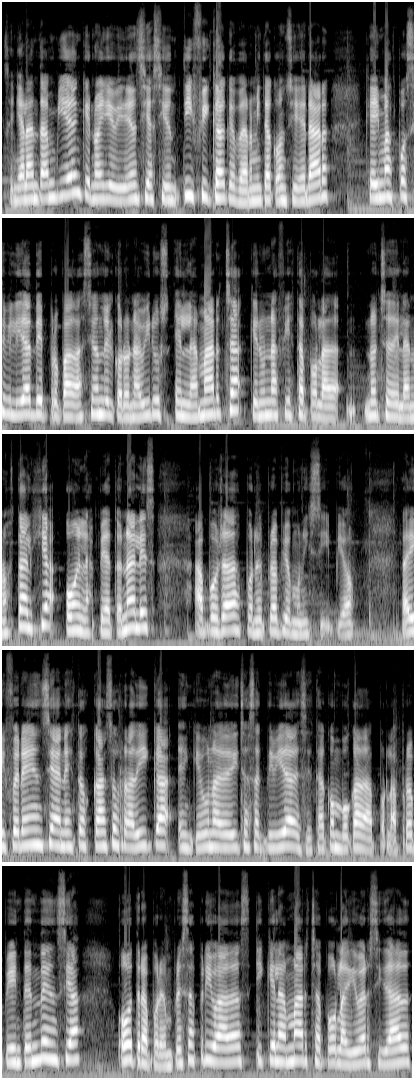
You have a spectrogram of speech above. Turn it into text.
Señalan también que no hay evidencia científica que permita considerar que hay más posibilidad de propagación del coronavirus en la marcha que en una fiesta por la Noche de la Nostalgia o en las peatonales apoyadas por el propio municipio. La diferencia en estos casos radica en que una de dichas actividades está convocada por la propia Intendencia, otra por empresas privadas y que la marcha por la diversidad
